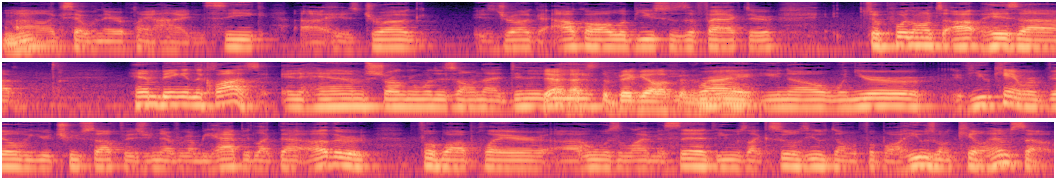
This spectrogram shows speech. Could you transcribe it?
Mm-hmm. Uh, like I said, when they were playing hide and seek, uh, his drug, his drug alcohol abuse is a factor. To put on top his uh, him being in the closet and him struggling with his own identity. yeah, that's the big elephant in the Right, you know, when you're if you can't reveal who your true self is, you're never gonna be happy. Like that other football player uh, who was a lineman said he was like as soon as he was done with football, he was going to kill himself.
